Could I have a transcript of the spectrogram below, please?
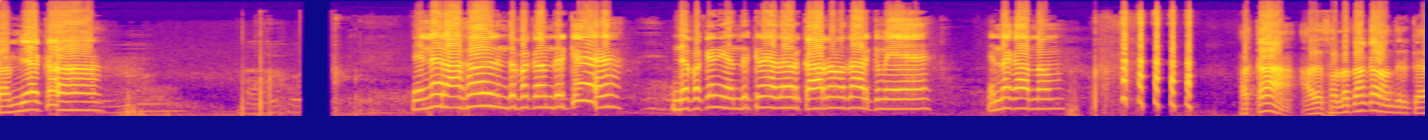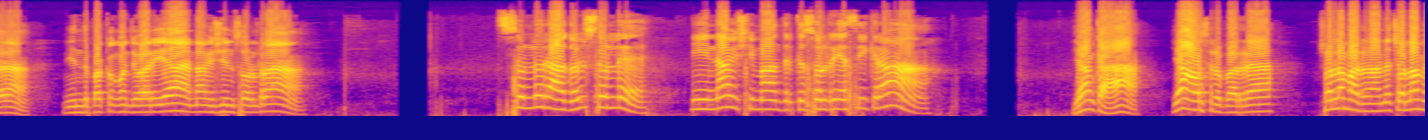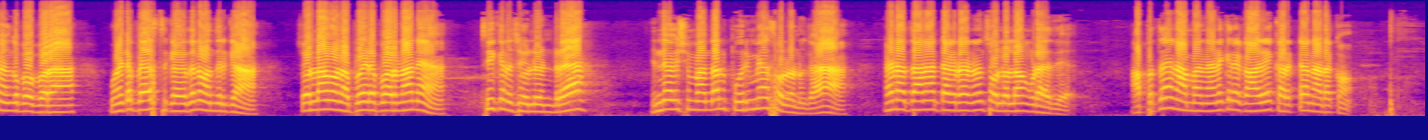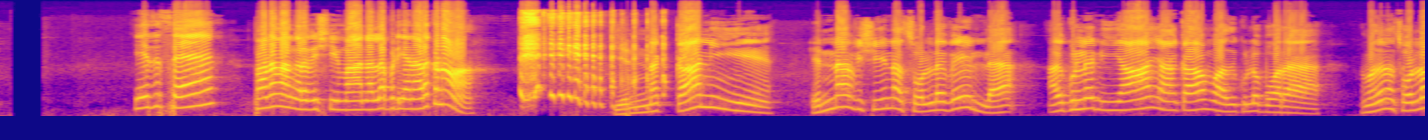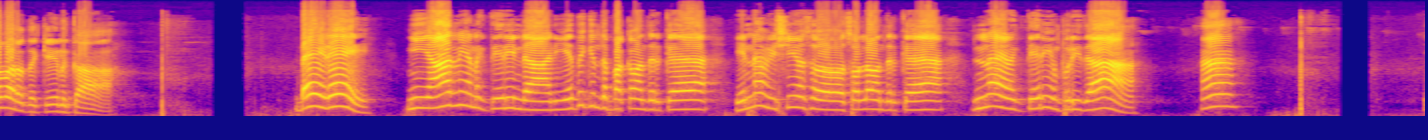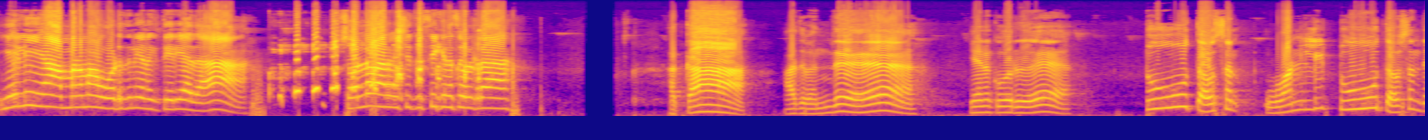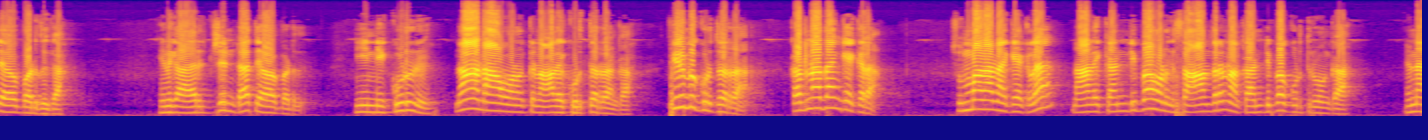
ரம்யாக்கா. என்ன ராகுல் இந்த பக்கம் வந்திருக்க? இந்த பக்கம் நீ வந்திருக்கனா? ஏதாவது ஒரு காரணமா தான் இருக்குமே. என்ன காரணம்? அக்கா அதை சொல்லத்தான்க்கா வந்திருக்கேன் நீ இந்த பக்கம் கொஞ்சம் வரையா? என்ன விஷயம் சொல்கிறேன் சொல்லு ராகுல் சொல்லு. நீ என்ன விஷயமா வந்திருக்க? சொல்றியா சீக்கிரம்? ஏன்க்கா? ஏன் அவசரப்படுற? சொல்ல மாட்டேன் நான். சொல்லாமல் எங்கே போக போகிறேன் உன்கிட்ட பேசுறதுக்காக தானே வந்திருக்கேன். சொல்லாமல் நான் போயிட போகிறேன் நான். சீக்கிரம் சொல்லுன்ற. எந்த விஷயமா இருந்தாலும் பொறுமையாக சொல்லணுக்கா ஏன்னா தானே டகரான்னு சொல்லலாம் கூடாது. அப்போ தான் நம்ம நினைக்கிற காரியம் கரெக்டாக நடக்கும். எது சார் பணம் வாங்குற விஷயமா? நல்லபடியா நடக்கணும்? என்னக்கா நீ? என்ன விஷயம் நான் சொல்லவே இல்லை. அதுக்குள்ளே நீ ஏன் ஏன்க்கா அதுக்குள்ளே போகிற முதல்ல நான் சொல்ல வர்றதை கேளுக்கா. டேய் டேய் நீ யாருன்னு எனக்கு தெரியும்டா. நீ எதுக்கு இந்த பக்கம் வந்திருக்க? என்ன விஷயம் சொ- சொல்ல வந்திருக்க? இல்லை எனக்கு தெரியும் புரியுதா? ஆ? எலி ஏன் அம்மனமா ஓடுதுன்னு எனக்கு தெரியாதா? சொல்ல வர விஷயத்த சீக்கிரம் சொல்றா. அக்கா அது வந்து எனக்கு ஒரு two thousand only two thousand தேவைப்படுதுக்கா. எனக்கு அர்ஜென்ட்டாக தேவைப்படுது. இன்னைக்கு கொடு. நான் நான் உனக்கு நாளைக்கு கொடுத்துட்றேன்க்கா. திரும்பி கொடுத்துட்றேன். கடனாக தான் கேட்குறேன் சும்மாலாம் நான் கேட்கல நாளைக்கு கண்டிப்பாக உனக்கு சாயந்தரம் நான் கண்டிப்பாக கொடுத்துருவேங்க்கா என்ன?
